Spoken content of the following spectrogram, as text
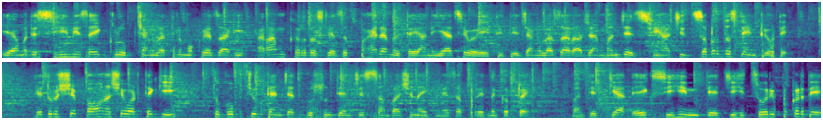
यामध्ये सिंहनीचा एक ग्रुप जंगलातील मोकळ्या जागी आराम करत असल्याचं पाहायला मिळते आणि याच वेळी तिथे जंगलाचा राजा म्हणजेच सिंहाची जबरदस्त एंट्री होते. हे दृश्य पाहून असे वाटते की तो गुपचूप त्यांच्यात घुसून त्यांचे संभाषण ऐकण्याचा प्रयत्न करतोय. पण तितक्यात एक सिंहीण त्याची ही चोरी पकडते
